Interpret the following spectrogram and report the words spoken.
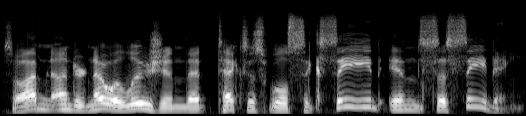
So I'm under no illusion that Texas will succeed in seceding.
